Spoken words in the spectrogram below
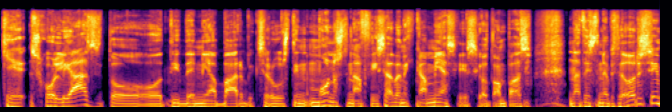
και σχολιάζει το, την ταινία Barbie, ξέρω, στην, μόνο στην αφίσα, δεν έχει καμία σχέση όταν πας να δεις την επιθεώρηση.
